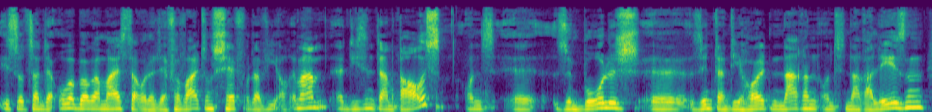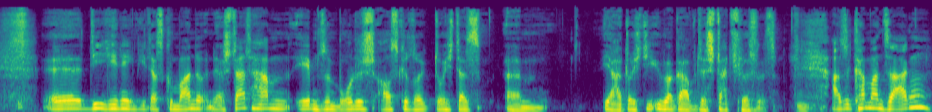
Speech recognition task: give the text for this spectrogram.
ist sozusagen der Oberbürgermeister oder der Verwaltungschef oder wie auch immer, äh, die sind dann raus und äh, symbolisch äh, sind dann die holden Narren und Narralesen, äh, diejenigen, die das Kommando in der Stadt haben, eben symbolisch ausgedrückt durch das ähm, ja, durch die Übergabe des Stadtschlüssels. Also kann man sagen,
